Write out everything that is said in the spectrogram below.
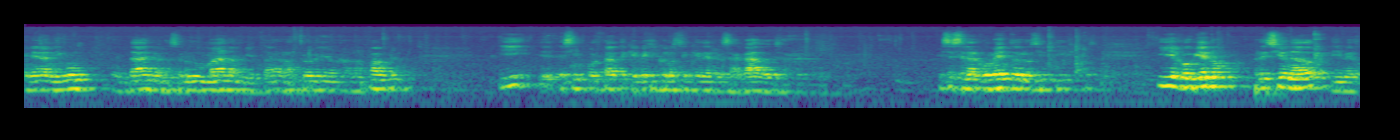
generan ningún daño a la salud humana, ambiental, a la flora y a la fauna. Y eh, es importante que México no se quede rezagado de esa región. Ese es el argumento de los científicos. Y el gobierno presionado liberó.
